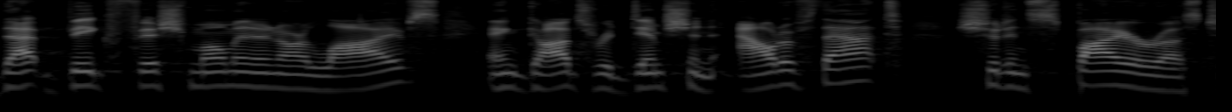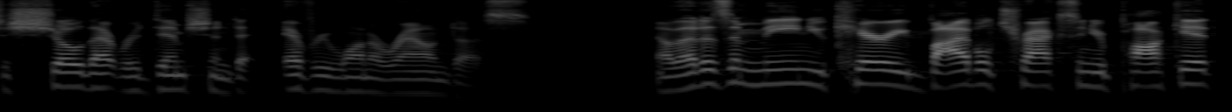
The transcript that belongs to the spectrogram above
that big fish moment in our lives, and God's redemption out of that should inspire us to show that redemption to everyone around us. Now, that doesn't mean you carry Bible tracts in your pocket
